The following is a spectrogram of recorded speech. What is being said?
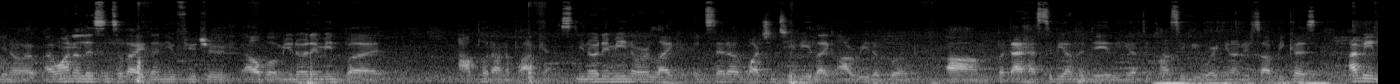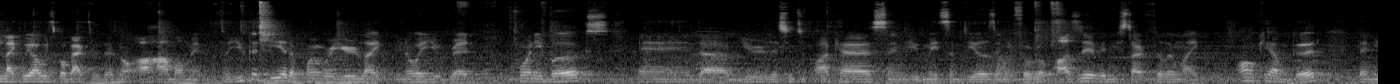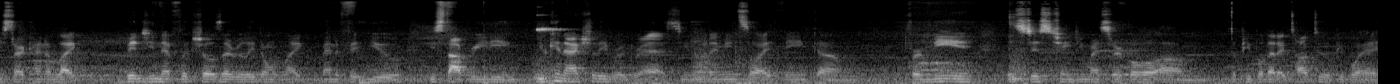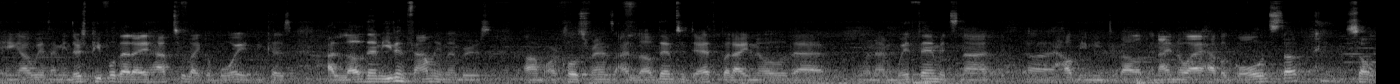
you know, I, I want to listen to like the new Future album. You know what I mean? But I'll put on a podcast. You know what I mean? Or like instead of watching TV, like I'll read a book. Um, but that has to be on the daily. You have to constantly be working on yourself because I mean, like we always go back to, there's no aha moment. So you could be at a point where you're like, you know what, you've read 20 books and um, you're listening to podcasts and you've made some deals and you feel real positive and you start feeling like, oh, okay, I'm good. Then you start kind of like binging Netflix shows that really don't like benefit you. You stop reading. You can actually regress. You know what I mean? So I think um, for me, it's just changing my circle. Um, the people that I talk to, the people I hang out with. I mean, there's people that I have to like avoid because I love them, even family members um, or close friends. I love them to death, but I know that when I'm with them, it's not uh, helping me develop. And I know I have a goal and stuff, so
